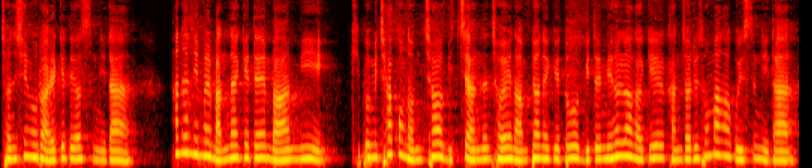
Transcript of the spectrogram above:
전심으로 알게 되었습니다. 하나님을 만나게 된 마음이 기쁨이 차고 넘쳐 믿지 않는 저의 남편에게도 믿음이 흘러가길 간절히 소망하고 있습니다.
